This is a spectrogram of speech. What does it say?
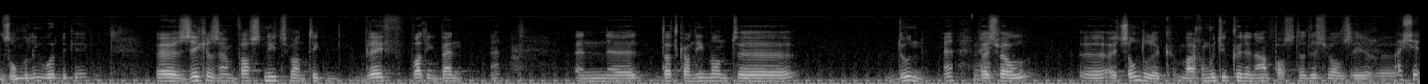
zonderling wordt bekeken? Eh, zeker zijn vast niet, want ik blijf wat ik ben. Hè. En eh, dat kan niemand eh, doen. Hè. Dat is wel eh, uitzonderlijk. Maar je moet je kunnen aanpassen. Dat is wel zeer... eh, Als je,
